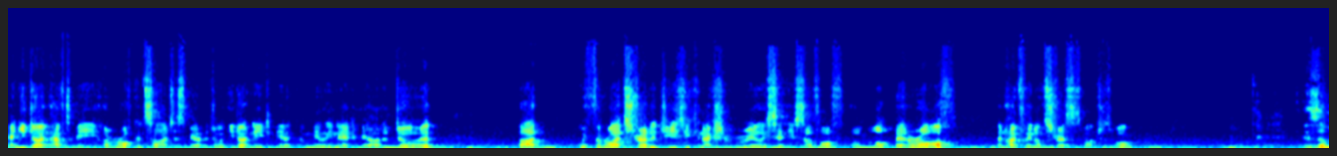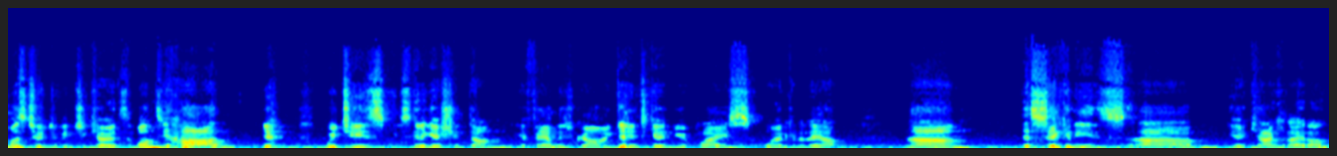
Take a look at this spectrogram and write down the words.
And you don't have to be a rocket scientist to be able to do it. You don't need to be a millionaire to be able to do it. But with the right strategies, you can actually really set yourself off a lot better off and hopefully not stress as much as well. There's almost two Da Vinci codes. The one's your heart, Yeah. which is you just got to get shit done. Your family's growing. Yeah. You need to get a new place, working it out. Um, the second is um, your calculator,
